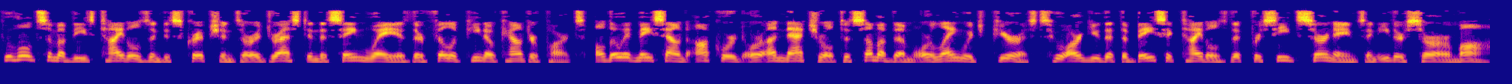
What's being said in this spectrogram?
who hold some of these titles and descriptions are addressed in the same way as their Filipino counterparts, although it may sound awkward or unnatural to some of them or language purists who argue that the basic titles that precede surnames and either sir or ma.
